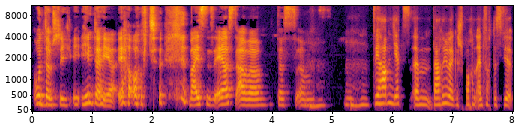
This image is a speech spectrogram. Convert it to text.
unterm mhm. Strich, hinterher, ja, oft, meistens erst, aber das. Ähm, mhm. mhm. wir haben jetzt ähm, darüber gesprochen, einfach, dass wir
